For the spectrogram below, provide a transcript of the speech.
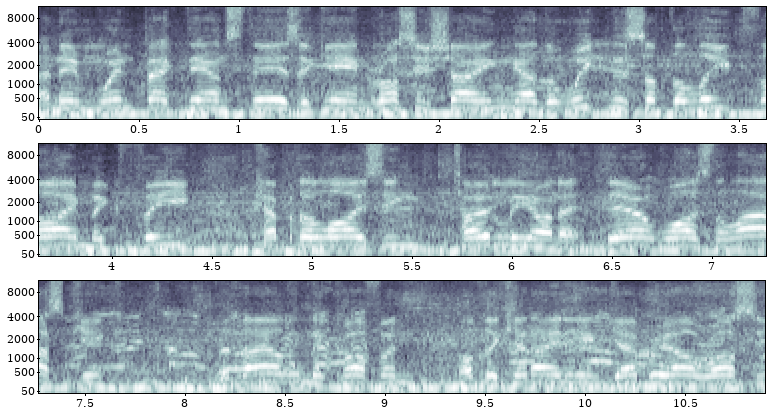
and then went back downstairs again. Rossi showing uh, the weakness of the lead thigh. Macfie capitalising totally on it. There it was, the last kick, the nail in the coffin of the Canadian Gabriel Rossi,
